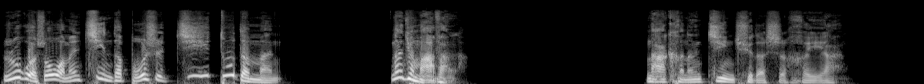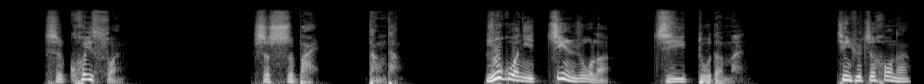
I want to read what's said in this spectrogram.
如果说我们进的不是基督的门，那就麻烦了。那可能进去的是黑暗，是亏损，是失败等等。如果你进入了基督的门，进去之后呢，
